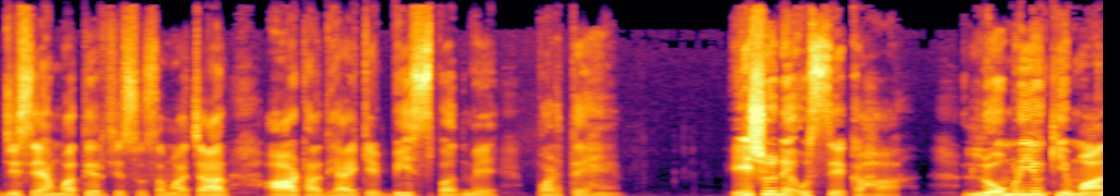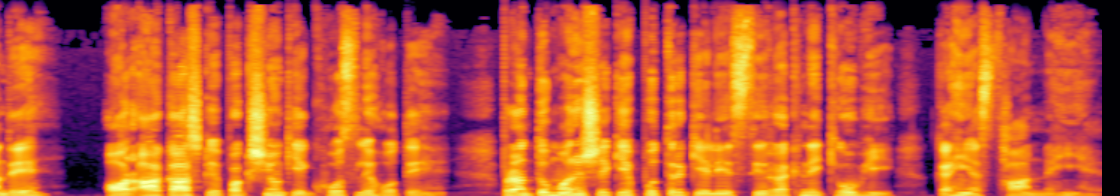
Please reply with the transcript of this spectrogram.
जिसे हम मतिर सुसमाचार आठ अध्याय के बीस पद में पढ़ते हैं। यीशु ने उससे कहा, लोमड़ियों की मांदे और आकाश के पक्षियों के घोंसले होते हैं, परंतु मनुष्य के पुत्र के लिए सिर रखने को भी कहीं स्थान नहीं है।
